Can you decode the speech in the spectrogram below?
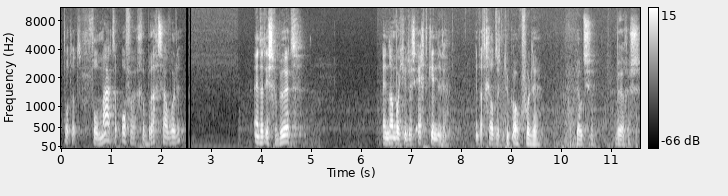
Tot het volmaakte offer gebracht zou worden. En dat is gebeurd. En dan word je dus echt kinderen. En dat geldt dus natuurlijk ook voor de Joodse burgers.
